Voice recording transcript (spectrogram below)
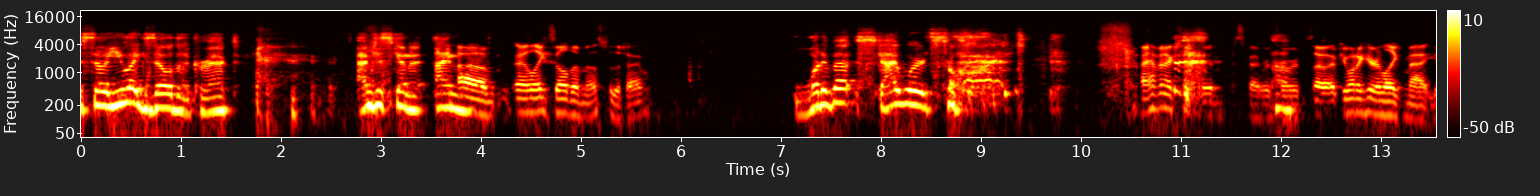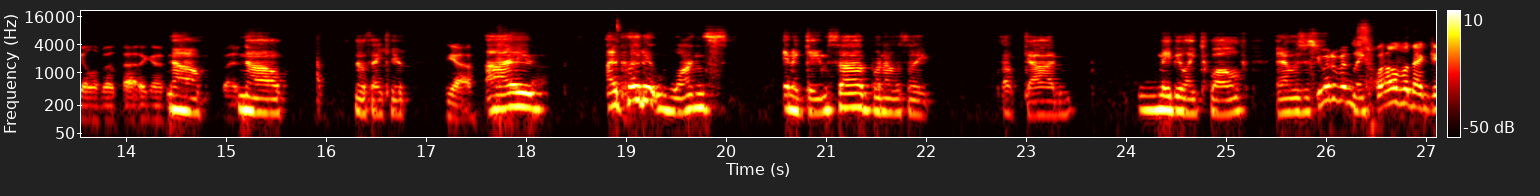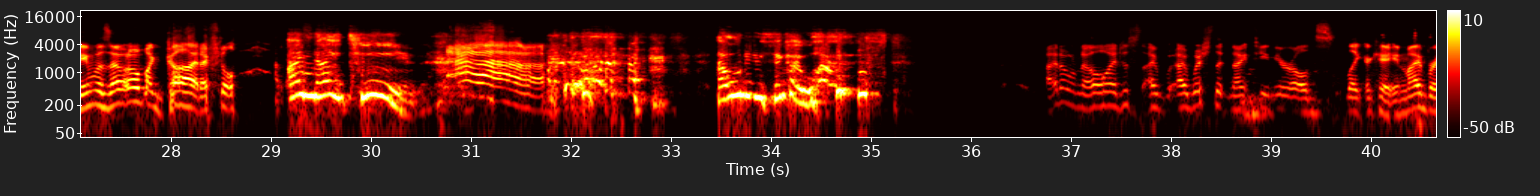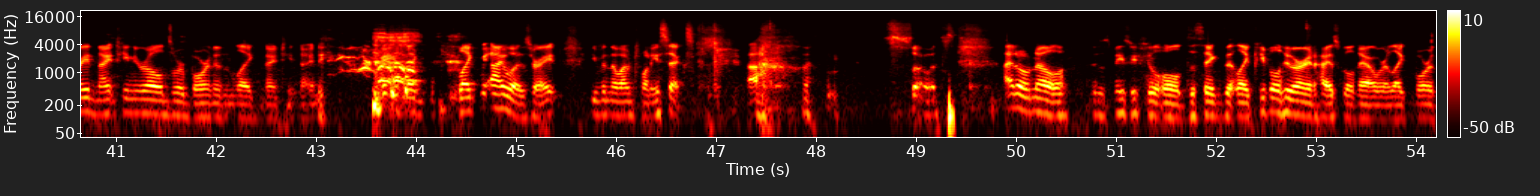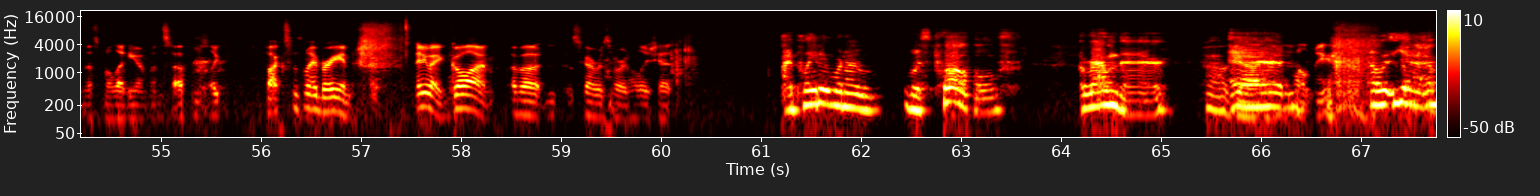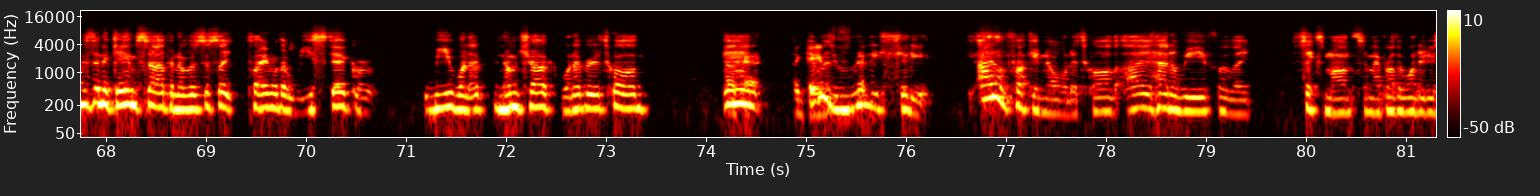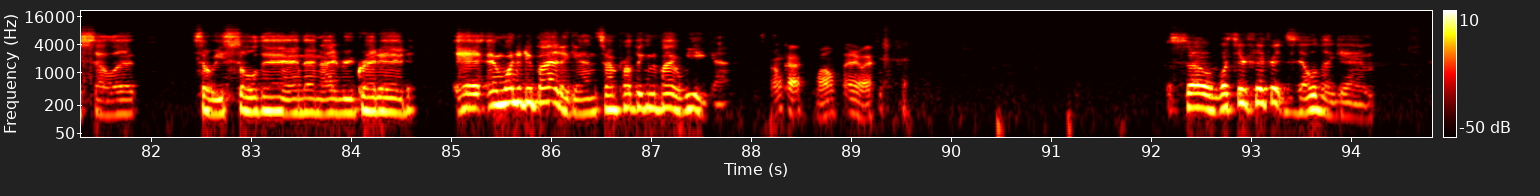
So, you like Zelda, correct? I'm just to. I'm. Um, I like Zelda most of the time. what about Skyward Sword? I haven't actually played Skyward Sword, so if you want to hear like Matt yell about that again, no, but no. No, thank you. yeah, I I played it once in a GameStop when I was like, oh god, maybe like twelve, and I was just you would have been like, twelve when that game was out. Oh my god, I feel I'm nineteen. ah. How old did you think I was? I don't know. I just I, I wish that 19 year olds like okay in my brain 19 year olds were born in like 1990 like like me- I was right even though I'm 26. Uh, so it's I don't know. It just makes me feel old to think that like people who are in high school now were like born this millennium and stuff. And it, like fucks with my brain. Anyway, go on about Skyward Sword. Holy shit. I played it when I was twelve, around there. Oh god, And- help me. I was, yeah, I was in a GameStop and I was just like playing with a Wii stick or Wii whatever nunchuck, whatever it's called, and. Okay. The It was is- really shitty. I don't fucking know what it's called. I had a Wii for like six months, and my brother wanted to sell it, so we sold it, and then I regretted it and wanted to buy it again. So I'm probably gonna buy a Wii again. Okay. Well, anyway. So, what's your favorite Zelda game?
